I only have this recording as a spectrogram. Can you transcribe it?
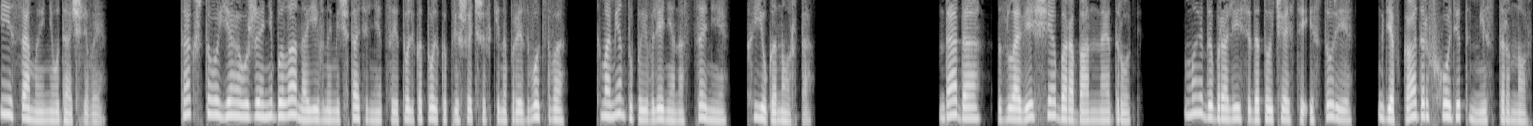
и самые неудачливые. Так что я уже не была наивной мечтательницей, только-только пришедшей в кинопроизводство к моменту появления на сцене Хьюга Норта. Да-да, зловещая барабанная дробь. Мы добрались до той части истории, где в кадр входит мистер Норт.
